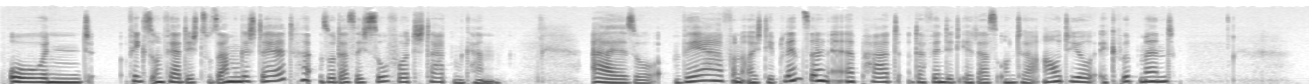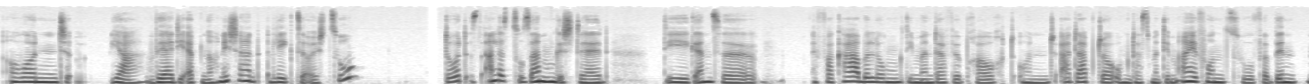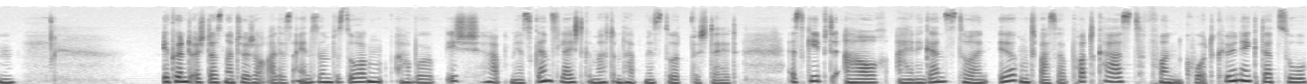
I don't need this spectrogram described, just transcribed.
und fix und fertig zusammengestellt, sodass ich sofort starten kann. Also, wer von euch die Blinzeln-App hat, da findet ihr das unter Audio Equipment. Und ja, wer die App noch nicht hat, legt sie euch zu. Dort ist alles zusammengestellt. Die ganze Verkabelung, die man dafür braucht und Adapter, um das mit dem iPhone zu verbinden. Ihr könnt euch das natürlich auch alles einzeln besorgen, aber ich habe mir es ganz leicht gemacht und habe mir es dort bestellt. Es gibt auch einen ganz tollen Irgendwasser-Podcast von Kurt König dazu.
